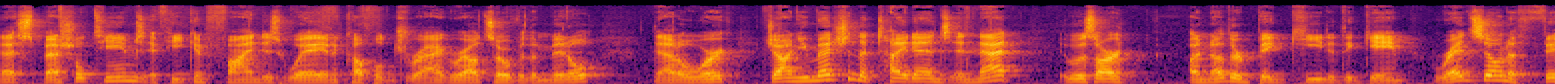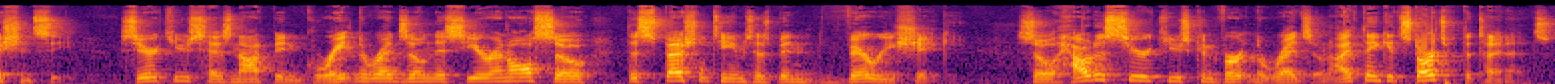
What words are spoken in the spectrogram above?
Uh, special teams, if he can find his way in a couple drag routes over the middle, that'll work. John, you mentioned the tight ends, and that it was our another big key to the game red zone efficiency. Syracuse has not been great in the red zone this year, and also the special teams has been very shaky. So, how does Syracuse convert in the red zone? I think it starts with the tight ends.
